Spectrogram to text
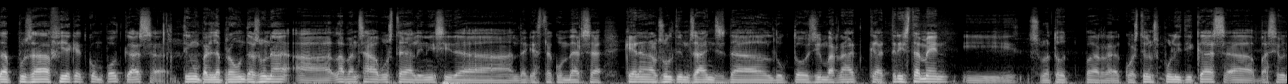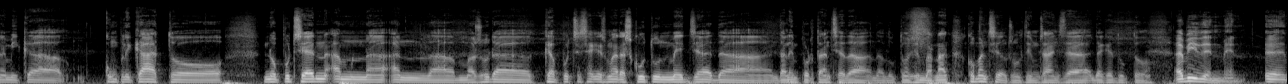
de posar fi a aquest com podcast, uh, tinc un parell de preguntes. Una, uh, l'avançava vostè a l'inici d'aquesta conversa, que eren els últims anys del doctor Jim Bernat, que tristament, i sobretot per qüestions polítiques, uh, va ser una mica complicat o no potser en, en, en la mesura que potser s'hagués merescut un metge de, de la importància de, del doctor Jim Bernat. Com van ser els últims anys d'aquest doctor? Evidentment. Eh,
